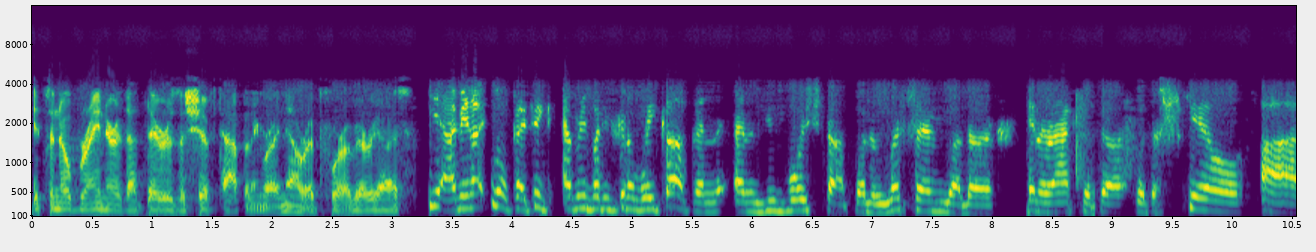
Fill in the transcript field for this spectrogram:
it's a no-brainer that there is a shift happening right now, right before our very eyes. Yeah, I mean, I, look, I think everybody's going to wake up and, and do voice stuff, whether listen, whether interact with a with a skill, uh,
